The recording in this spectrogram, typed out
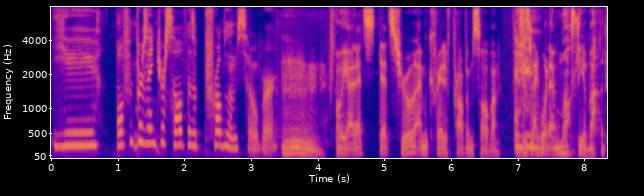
You often present yourself as a problem solver. Mm. Oh yeah, that's that's true. I'm a creative problem solver. This is like what I'm mostly about.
